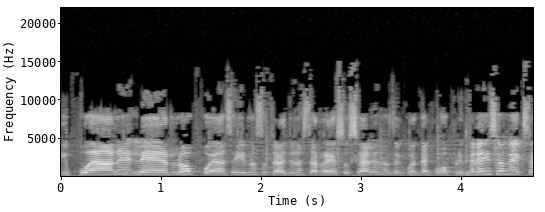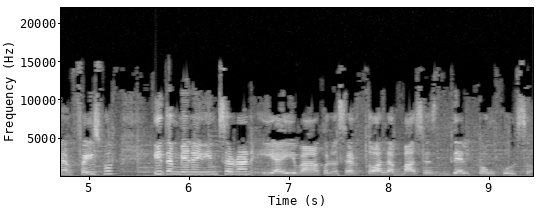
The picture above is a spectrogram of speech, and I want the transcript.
y puedan eh, leerlo, puedan seguirnos a través de nuestras redes sociales. Nos encuentran como Primera Edición Extra en Facebook y también en Instagram y ahí van a conocer todas las bases del concurso.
